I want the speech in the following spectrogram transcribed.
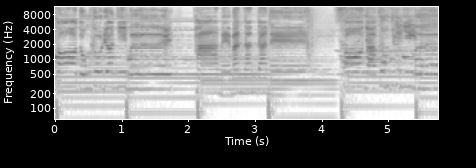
서동도련님을 밤에 만난다네 선화 공주님은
